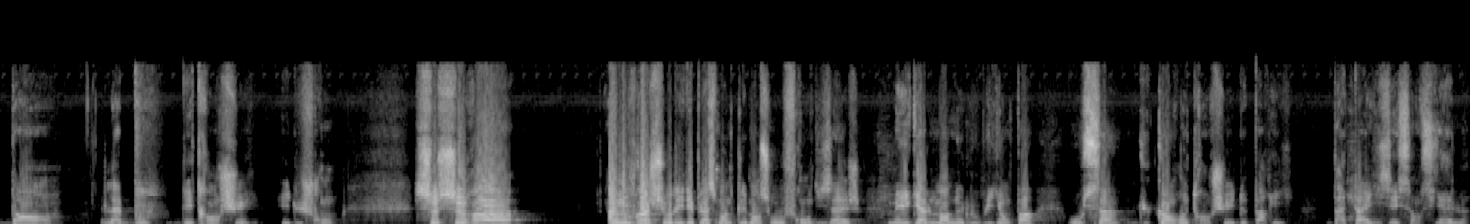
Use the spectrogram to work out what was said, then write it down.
dans la boue des tranchées et du front. Ce sera un ouvrage sur les déplacements de Clémenceau au front, disais-je, mais également, ne l'oublions pas, au sein du camp retranché de Paris, batailles essentielles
